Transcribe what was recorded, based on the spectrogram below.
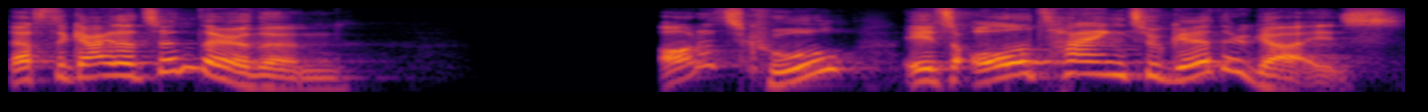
That's the guy that's in there then. Oh, that's cool. It's all tying together, guys.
